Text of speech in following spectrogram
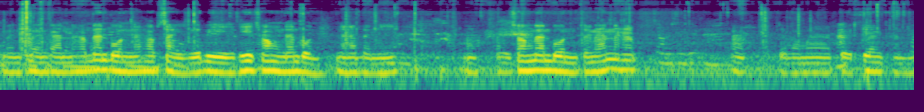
เหมือนเหมือน กันนะครับ ด้านบนนะครับ ใส่ USB ที่ช่องด้านบนนะครับ แบบนี้ใส่ช่องด้านบนจากนั้นนะครับอะเดี๋ยวเรามาเปิดเครื่องกันนะค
